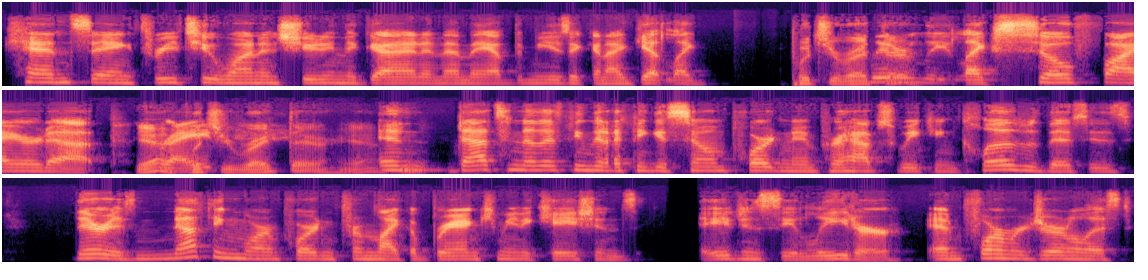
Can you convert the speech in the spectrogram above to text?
Ken saying three two one and shooting the gun and then they have the music and I get like puts you right there. literally there. like so fired up. Yeah, right? puts you right there. Yeah. And that's another thing that I think is so important. And perhaps we can close with this is there is nothing more important from like a brand communications agency leader and former journalist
